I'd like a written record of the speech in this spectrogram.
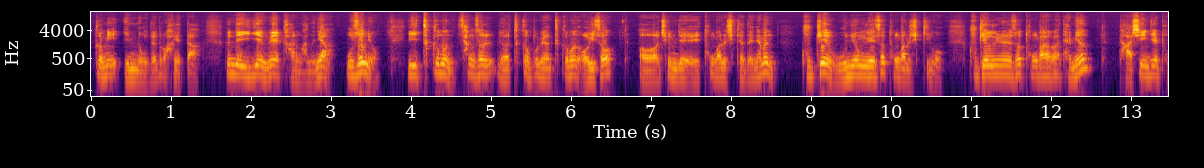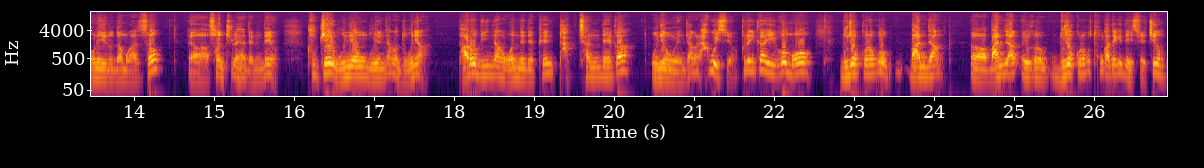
특검이 임명되도록 하겠다. 근데 이게 왜 가능하느냐? 우선요, 이 특검은 상설 어, 특검법이란 특검은 어디서 어, 지금 이제 통과를 시켜야 되냐면 국회 운영위에서 통과를 시키고 국회 운영위에서 통과가 되면 다시 이제 본회의로 넘어가서 어, 선출을 해야 되는데요. 국회 운영위원장은 누구냐? 바로 민주당 원내대표인 박찬대가 운영위원장을 하고 있어요. 그러니까 이거 뭐 무조건하고 만장 어 만장 이거 무조건하고 통과되게 돼 있어요. 지금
